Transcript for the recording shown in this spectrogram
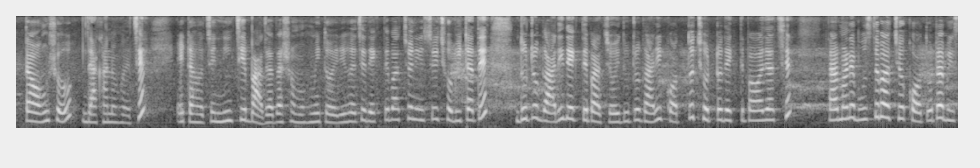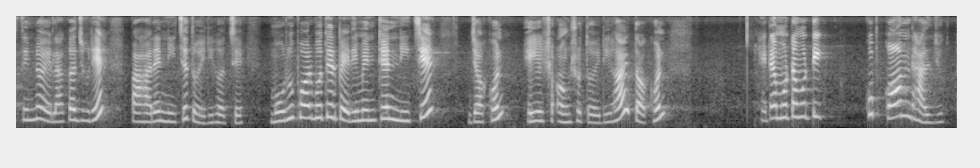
একটা অংশ দেখানো হয়েছে। এটা হচ্ছে নিচে বাজাদা সমভূমি তৈরি হয়েছে। দেখতে পাচ্ছ নিশ্চয়ই ছবিটাতে দুটো গাড়ি দেখতে পাচ্ছ। ওই দুটো গাড়ি কত ছোট্ট দেখতে পাওয়া যাচ্ছে। তার মানে বুঝতে পারছ কতটা বিস্তীর্ণ এলাকা জুড়ে পাহাড়ের নিচে তৈরি হচ্ছে। মরু পর্বতের পেরিমেন্টের নিচে যখন এই অংশ তৈরি হয় তখন এটা মোটামুটি খুব কম ঢালযুক্ত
